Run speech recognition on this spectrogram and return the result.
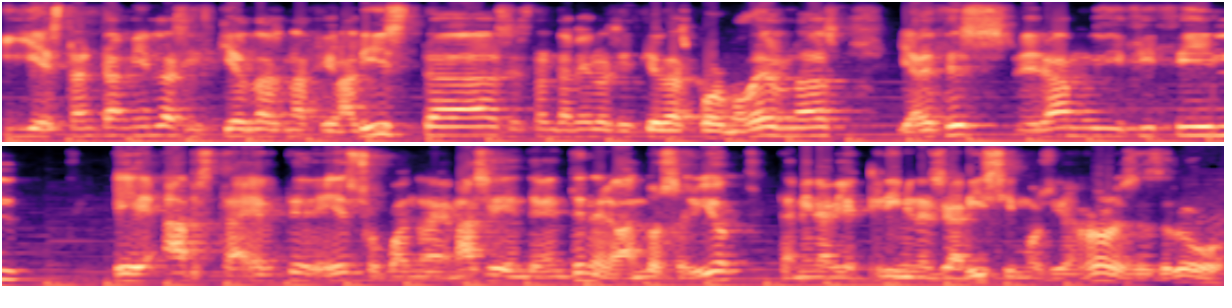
y están también las izquierdas nacionalistas, están también las izquierdas postmodernas, y a veces era muy difícil eh, abstraerte de eso, cuando además, evidentemente, en el bando serio también había crímenes gravísimos y errores, desde luego.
